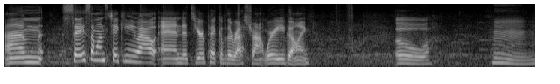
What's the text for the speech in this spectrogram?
Um, say someone's taking you out and it's your pick of the restaurant. Where are you going? Oh, hmm.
